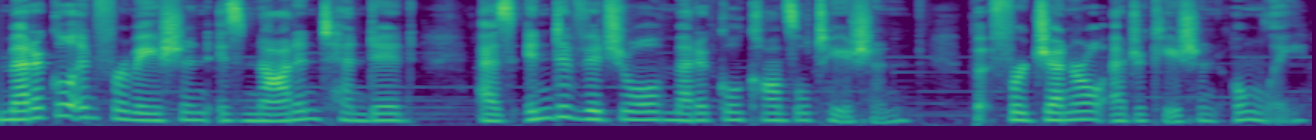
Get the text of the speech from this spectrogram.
Medical information is not intended as individual medical consultation, but for general education only.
